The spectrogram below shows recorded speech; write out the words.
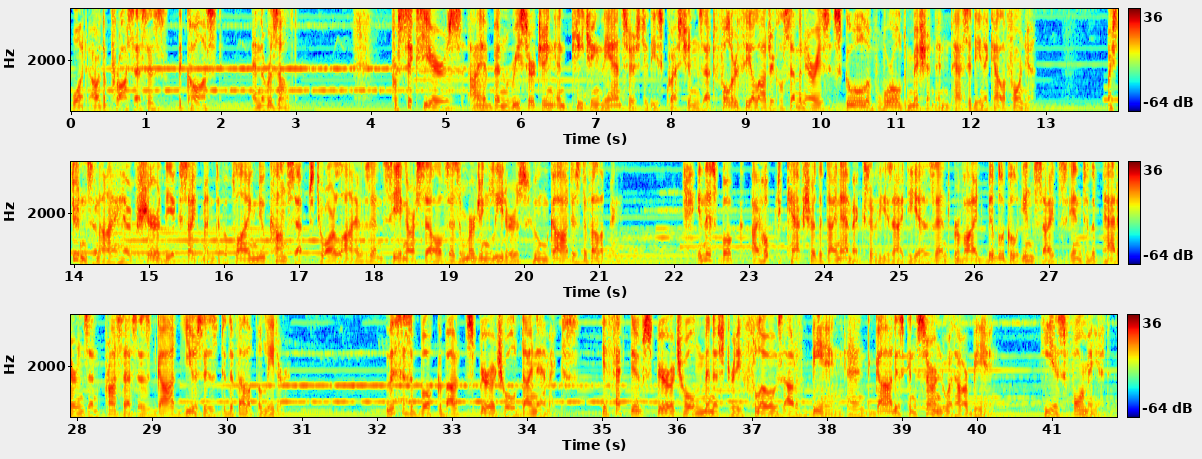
What are the processes, the cost, and the result? For six years, I have been researching and teaching the answers to these questions at Fuller Theological Seminary's School of World Mission in Pasadena, California. My students and I have shared the excitement of applying new concepts to our lives and seeing ourselves as emerging leaders whom God is developing. In this book, I hope to capture the dynamics of these ideas and provide biblical insights into the patterns and processes God uses to develop a leader. This is a book about spiritual dynamics. Effective spiritual ministry flows out of being, and God is concerned with our being. He is forming it.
